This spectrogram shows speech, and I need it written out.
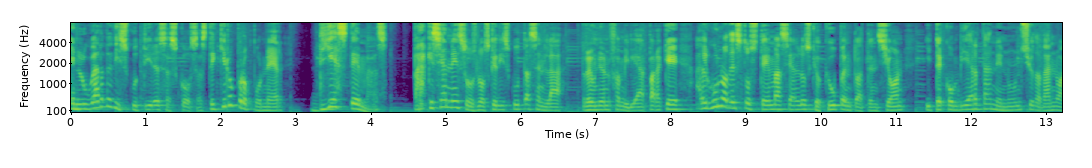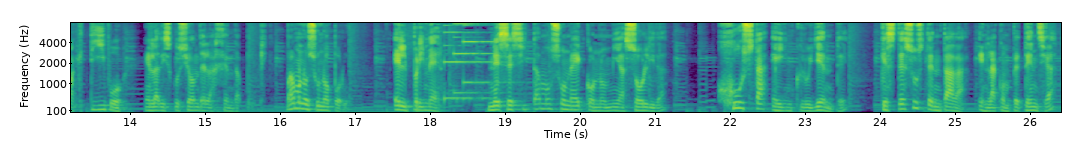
en lugar de discutir esas cosas, te quiero proponer 10 temas para que sean esos los que discutas en la reunión familiar, para que alguno de estos temas sean los que ocupen tu atención y te conviertan en un ciudadano activo en la discusión de la agenda pública. Vámonos uno por uno. El primero, necesitamos una economía sólida, justa e incluyente, que esté sustentada en la competencia,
